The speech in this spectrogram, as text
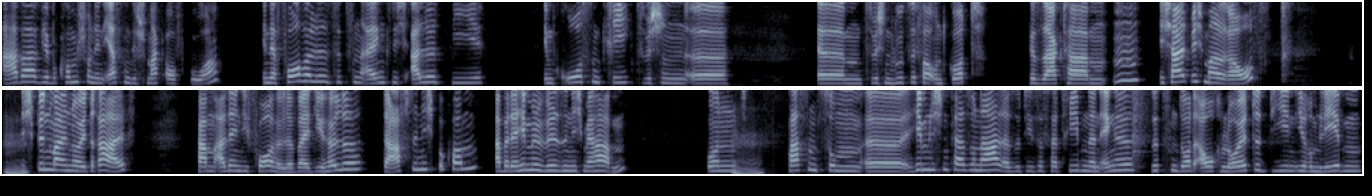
aber wir bekommen schon den ersten Geschmack auf Gore. In der Vorhölle sitzen eigentlich alle, die im großen Krieg zwischen, äh, ähm, zwischen Lucifer und Gott gesagt haben, "Hm, ich halte mich mal raus, Mhm. ich bin mal neutral, kamen alle in die Vorhölle, weil die Hölle darf sie nicht bekommen, aber der Himmel will sie nicht mehr haben. Und Mhm. passend zum äh, himmlischen Personal, also diese vertriebenen Engel, sitzen dort auch Leute, die in ihrem Leben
